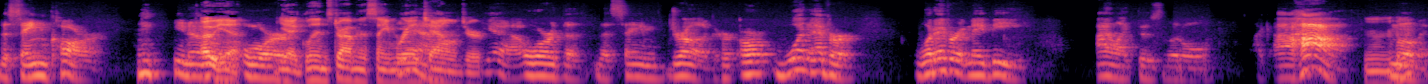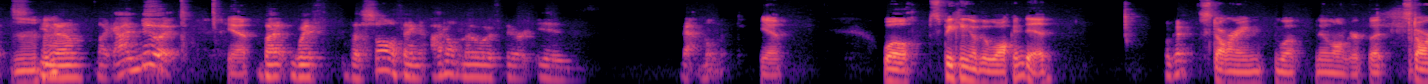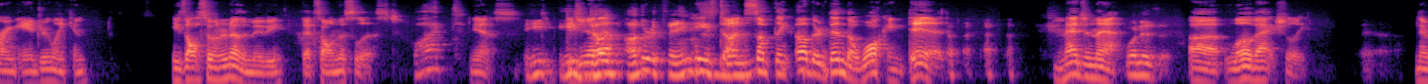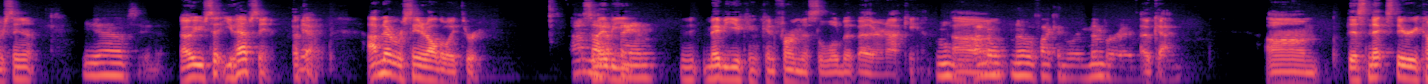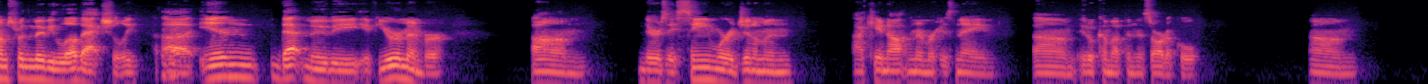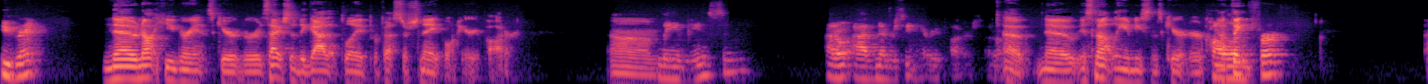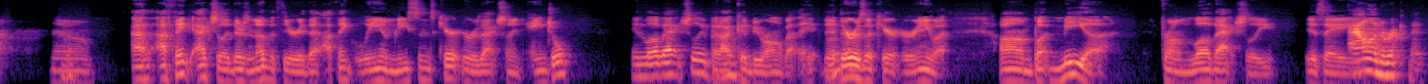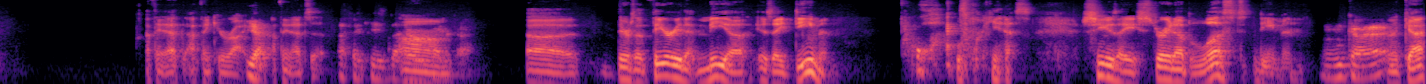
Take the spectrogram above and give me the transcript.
the same car, you know, Oh, yeah. or Yeah, Glenn's driving the same red Yeah. Challenger. yeah, or the the same drug or or whatever, whatever it may be. I like those little like aha Mhm. moments, you Mhm. know, like I knew it. Yeah. But with the Saw thing, I don't know if there is that moment. Yeah. Well, speaking of The Walking Dead, Okay. starring well, no longer, but starring Andrew Lincoln. He's also in another movie that's on this list. What? Yes. He Did he's you know done other things. He's done something other than The Walking Dead. Imagine that. What is it? Uh, Love Actually. Never seen it. Yeah, I've seen it. Oh, you said you have seen it. Okay. Yeah. I've never seen it all the way through. I'm So not maybe- a fan. Maybe you can confirm this a little bit better than I can. I Um, don't know if I can remember everything. Okay. Um, this next theory comes from the movie Love Actually. Uh, in that movie, if you remember, um, there's a scene where a gentleman, I cannot remember his name. Um, it'll come up in this article. Um, Hugh Grant. no, not Hugh Grant's character. It's actually the guy that played Professor Snape on Harry Potter. Um, Liam Neeson. I don't. I've never seen Harry Potter. So I don't oh no, it's not Liam Neeson's character. Colin I think Firth. No. I, I think actually there's another theory that I think Liam Neeson's character is actually an angel in Love Actually, but I Oh. could be wrong about that. There- Okay. There is a character anyway. Um, but Mia from Love Actually is a. Alan Rickman. I think that, I think you're right. Yeah. I think that's it. I think he's the Um, guy. Uh, there's a theory that Mia is a demon. What? yes, she is a straight up lust demon. Okay. Okay.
